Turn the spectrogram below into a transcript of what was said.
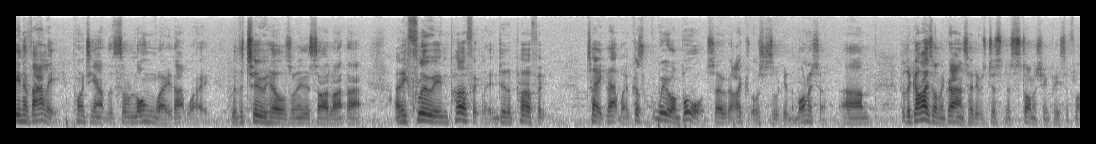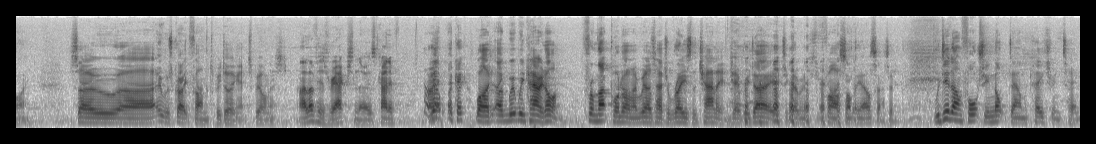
in a valley, pointing out the sort of long way that way with the two hills on either side like that. And he flew in perfectly and did a perfect take that way because we were on board, so I could- was just looking at the monitor. Um, but the guys on the ground said it was just an astonishing piece of flying. So uh, it was great fun to be doing it, to be honest. I love his reaction though. It's kind of Yeah, okay. Well, I, I, we, we carried on. From that point on, I realised I had to raise the challenge every day to go and fire something else at him. We did unfortunately knock down the catering tent,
